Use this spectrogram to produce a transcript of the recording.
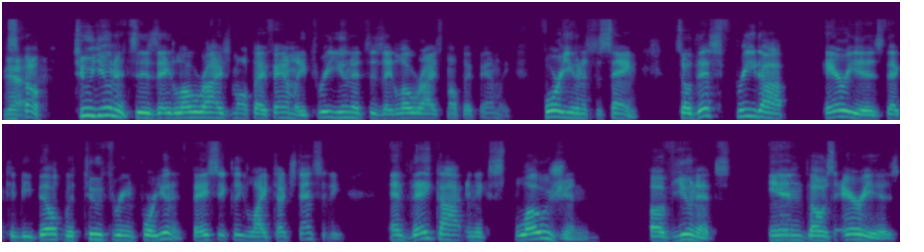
Yeah. So two units is a low rise multifamily, three units is a low rise multifamily, four units the same. So this freed up areas that could be built with two, three, and four units, basically light touch density. And they got an explosion of units in those areas.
